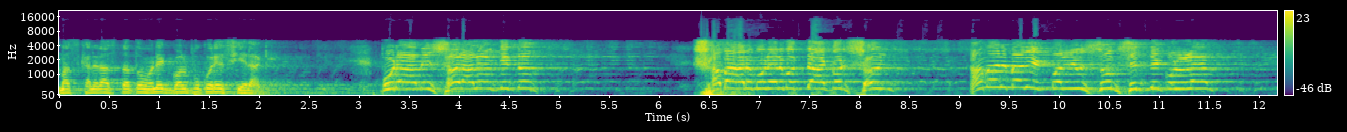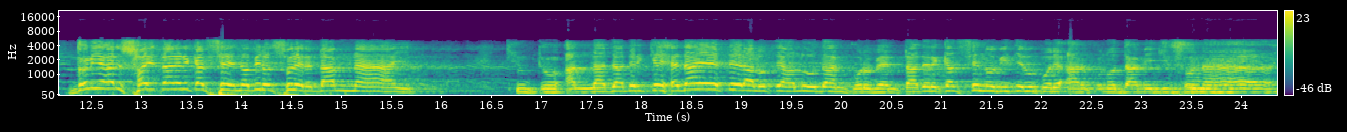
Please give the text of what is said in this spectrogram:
মাঝখানে রাস্তা তো অনেক গল্প করেছি এর আগে। পুরা মিশর আলোকিত। সবার মনের মধ্যে আকর্ষণ। আমার মালিক বলে ইউসুফ সিদ্ধি করলাম দুনিয়ার শয়তানের কাছে নবীর রসুলের দাম নাই। কিন্তু আল্লাহ যাদেরকে হেদায়েতের আলোতে আলো দান করবেন, তাদের কাছে নবীদের উপরে আর কোনো দামি কিছু নাই।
